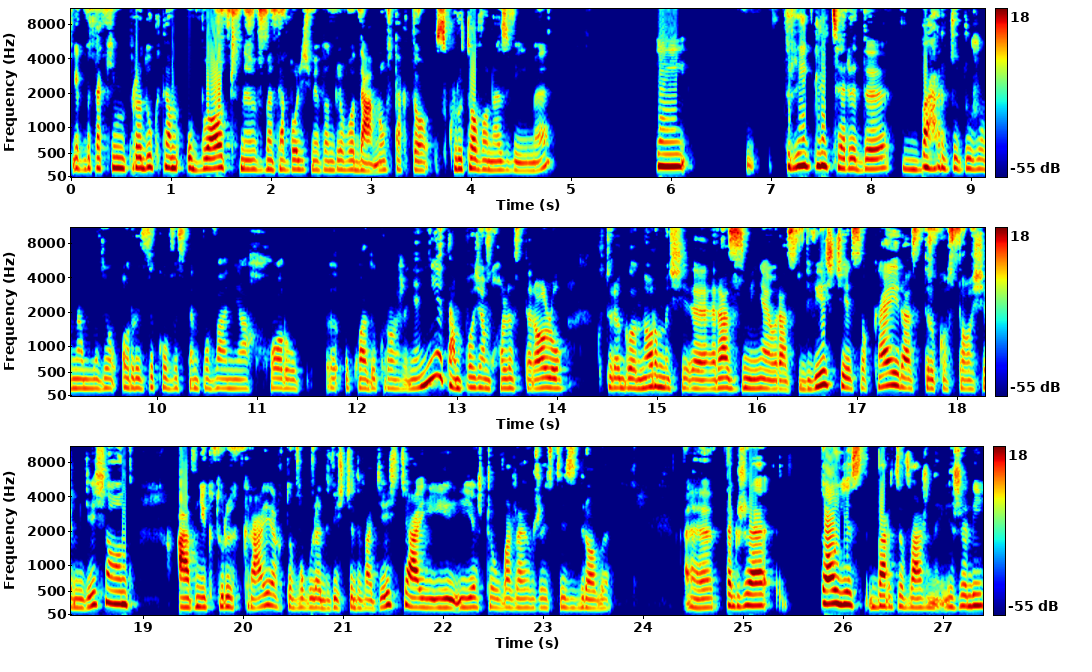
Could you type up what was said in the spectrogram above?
jakby takim produktem ubocznym w metabolizmie węglowodanów, tak to skrótowo nazwijmy. I triglicerydy bardzo dużo nam mówią o ryzyku występowania chorób e, układu krążenia. Nie tam poziom cholesterolu, którego normy się raz zmieniają, raz 200 jest ok, raz tylko 180, a w niektórych krajach to w ogóle 220 i, i jeszcze uważają, że jesteś zdrowy. E, także to jest bardzo ważne. Jeżeli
